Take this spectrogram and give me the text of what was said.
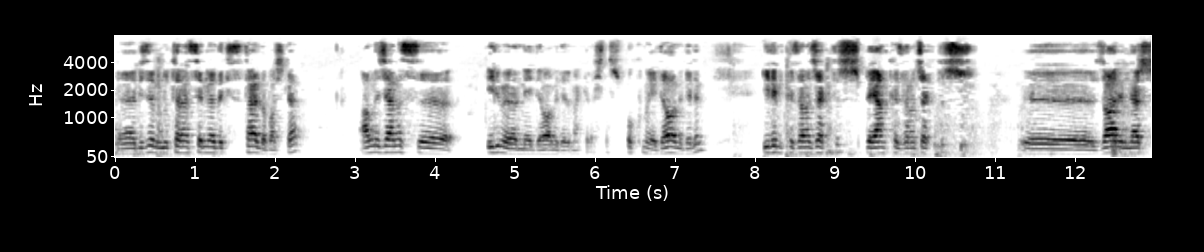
E, bizim Lutheran seminerdeki style da başka. Anlayacağınız e, ilim öğrenmeye devam edelim arkadaşlar. Okumaya devam edelim. İlim kazanacaktır. Beyan kazanacaktır. E, zalimler,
